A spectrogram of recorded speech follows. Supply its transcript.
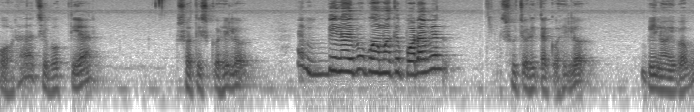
পড়া আছে বক্তিয়ার সতীশ কহিল বিনয়বাবু আমাকে পড়াবেন? সুচরিতা কহিল, বিনয়বাবু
